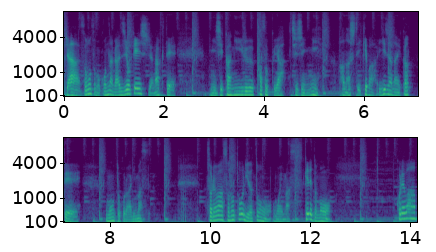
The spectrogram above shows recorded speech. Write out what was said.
じゃあそもそもこんなラジオ形式じゃなくて身近にいる家族や知人に話していけばいいじゃないかって思うところあります。それはその通りだと思いますけれどもこれは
